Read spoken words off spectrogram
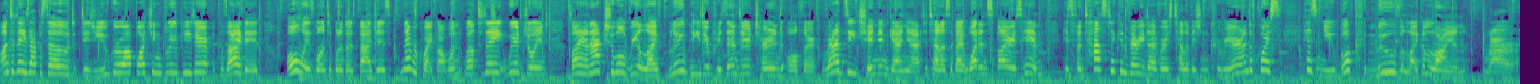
On today's episode, did you grow up watching Blue Peter? Because I did. Always wanted one of those badges, never quite got one. Well, today we're joined by an actual real life Blue Peter presenter turned author, Radzi Chinyanganya, to tell us about what inspires him, his fantastic and very diverse television career, and of course, his new book, Move Like a Lion. Rawr.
